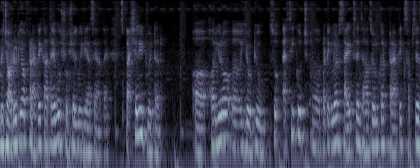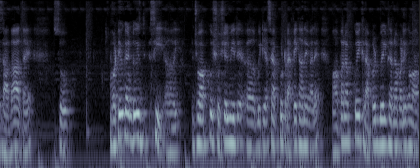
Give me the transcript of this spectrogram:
मेजॉरिटी ऑफ़ ट्रैफ़िक आता है, वो सोशल मीडिया से आता है स्पेशली ट्विटर और यू नो यूट्यूब सो ऐसी कुछ पर्टिकुलर साइट्स हैं जहाँ से उनका ट्रैफ़िक सबसे ज़्यादा आता है। So what you can do is see जो आपको सोशल मीडिया मीडिया से आपको ट्रैफ़िक आने वाला है, वहाँ पर आपको एक रैपिड बिल्ड करना पड़ेगा, वहाँ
